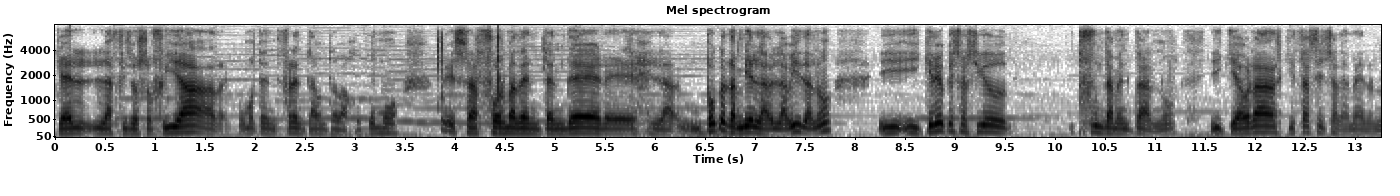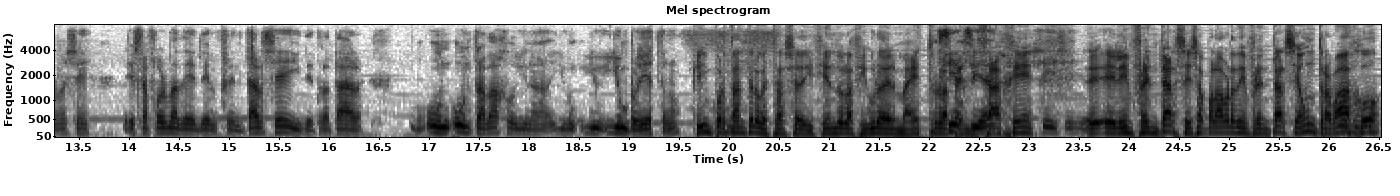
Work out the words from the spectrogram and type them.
que es la filosofía, cómo te enfrentas a un trabajo, cómo esa forma de entender eh, un poco también la, vida, ¿no? Y, creo que eso ha sido fundamental, ¿no? Y que ahora quizás se echa de menos, ¿no? Ese, esa forma de enfrentarse y de tratar un, trabajo y, una, y, un, proyecto. ¿no? Qué importante lo que estás diciendo, la figura del maestro, el aprendizaje, eh, el enfrentarse, esa palabra de enfrentarse a un trabajo.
